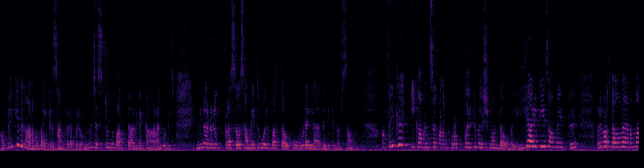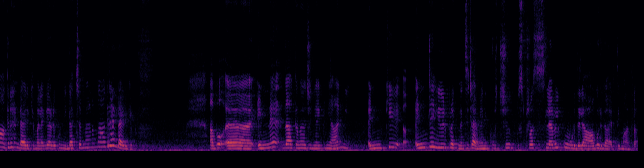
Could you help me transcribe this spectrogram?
അവർക്കിത് കാണുമ്പോൾ ഭയങ്കര സങ്കടം വരും. ഒന്ന് ജസ്റ്റ് ഒന്ന് ഭർത്താവിനെ കാണാൻ കൊതിച്ച് ഇതിന് പറഞ്ഞൊരു പ്രസവ സമയത്ത് പോലും ഭർത്താവ് കൂടെ അല്ലാതെ ഇരിക്കുന്ന ഒരു സമയം. അവർക്ക് ഈ കമൻസ് കാണുമ്പോൾ ഉറപ്പായിട്ടും വിഷമം ഉണ്ടാവും. എല്ലാവർക്കും ഈ സമയത്ത് ഒരു ഭർത്താവ് വേണമെന്ന് ആഗ്രഹം ഉണ്ടായിരിക്കും. അല്ലെങ്കിൽ അവരുടെ കുഞ്ഞിന്റെ അച്ഛൻ വേണമെന്ന് ആഗ്രഹം ഉണ്ടായിരിക്കും. അപ്പോൾ എന്നെ ഇതാക്കുന്നത് വെച്ച് കഴിഞ്ഞാൽ ഇപ്പം ഞാൻ എനിക്ക് എന്റെ ഈ ഒരു പ്രഗ്നൻസി ടൈമിൽ എനിക്ക് കുറച്ച് സ്ട്രെസ് ലെവൽ കൂടുതലാകും ഒരു കാര്യത്തിൽ മാത്രം.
